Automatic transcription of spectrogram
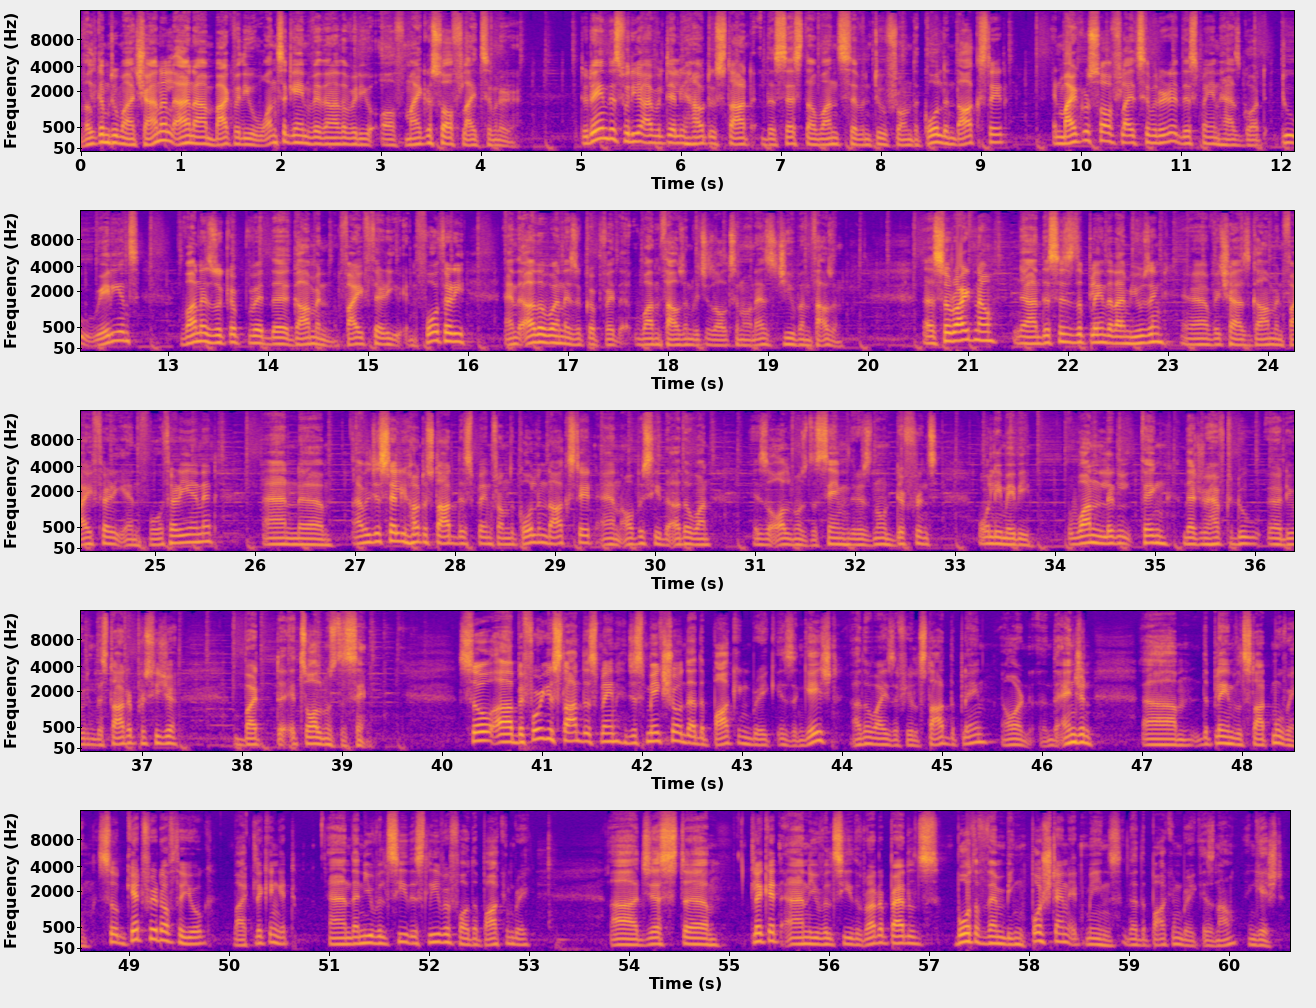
Welcome to my channel and I'm back with you once again with another video of Microsoft Flight Simulator. Today in this video I will tell you how to start the Cessna 172 from the cold and dark state. In Microsoft Flight Simulator this plane has got two variants. One is equipped with the Garmin 530 and 430 and the other one is equipped with 1000 which is also known as G1000. Uh, so right now uh, this is the plane that I'm using uh, which has Garmin 530 and 430 in it and uh, I will just tell you how to start this plane from the cold and dark state and obviously the other one is almost the same. There is no difference. Only maybe one little thing that you have to do uh, during the starter procedure but it's almost the same. So uh, before you start this plane just make sure that the parking brake is engaged. Otherwise if you'll start the plane or the engine um, the plane will start moving. So get rid of the yoke by clicking it and then you will see this lever for the parking brake. Uh, just uh, click it and you will see the rudder paddles, both of them being pushed in. It means that the parking brake is now engaged.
